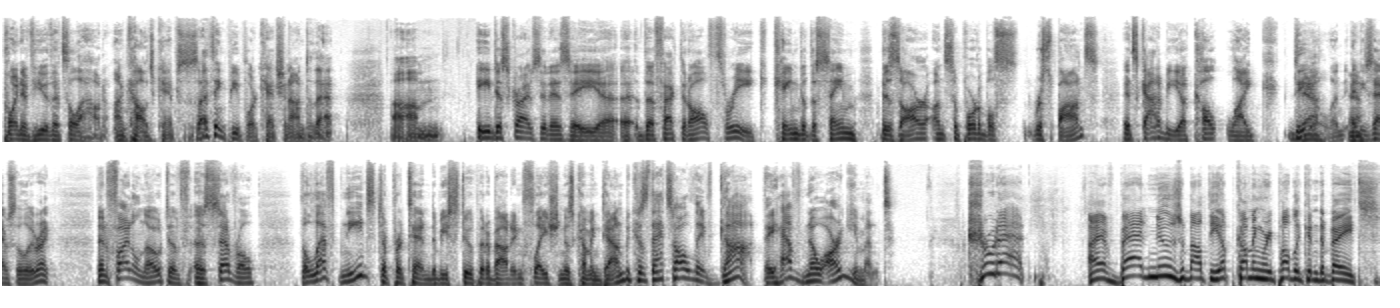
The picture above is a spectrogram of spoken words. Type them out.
point of view that's allowed on college campuses. I think people are catching on to that. Um, he describes it as a uh, uh the fact that all three came to the same bizarre, unsupportable response. It's got to be a cult like deal, yeah, and, yeah. and he's absolutely right. Then, final note of uh, several the left needs to pretend to be stupid about inflation is coming down because that's all they've got. They have no argument. True that. I have bad news about the upcoming Republican debates,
